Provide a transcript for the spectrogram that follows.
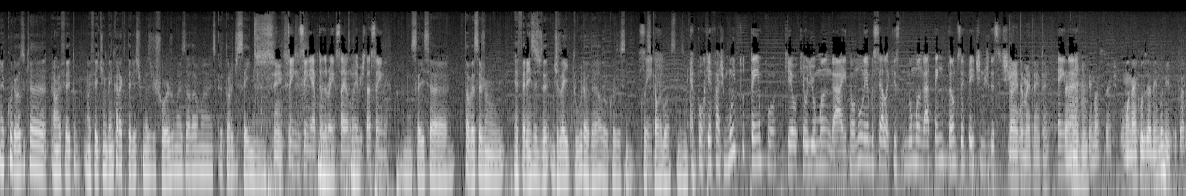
É curioso que é, é um efeito, um efeitinho bem característico mesmo de shoujo, mas ela é uma escritora de seinen, né? Sim, Sim, sim, After the Rain saiu numa revista Seinen. Não sei se é... Talvez sejam referências de, de leitura dela ou coisa assim. Coisa Sim. que ela gosta. É porque faz muito tempo que eu, que eu li o mangá, então eu não lembro se ela que no mangá tem tantos efeitinhos desse tipo. Tem também, tem, tem. Tem, Tem, né? tem bastante. O mangá, inclusive, é bem bonito, cara.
